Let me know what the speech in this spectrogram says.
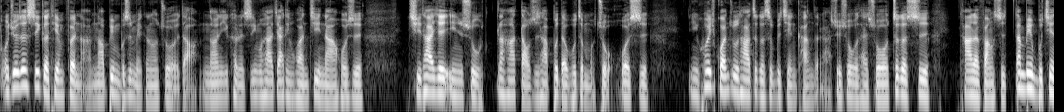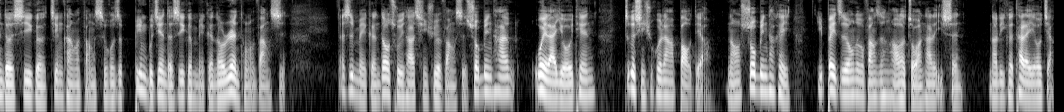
我觉得这是一个天分啊，那并不是每个人都做得到。那你可能是因为他家庭环境啊，或是其他一些因素，让他导致他不得不这么做，或是你会关注他这个是不是健康的啦。所以说我才说这个是他的方式，但并不见得是一个健康的方式，或者并不见得是一个每个人都认同的方式。但是每个人都处理他情绪的方式，说不定他未来有一天这个情绪会让他爆掉，然后说不定他可以一辈子用这个方式很好的走完他的一生。那理科太太也有讲，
